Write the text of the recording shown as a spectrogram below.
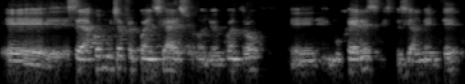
eh, se da con mucha frecuencia eso, ¿no? Yo encuentro eh, mujeres, especialmente,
